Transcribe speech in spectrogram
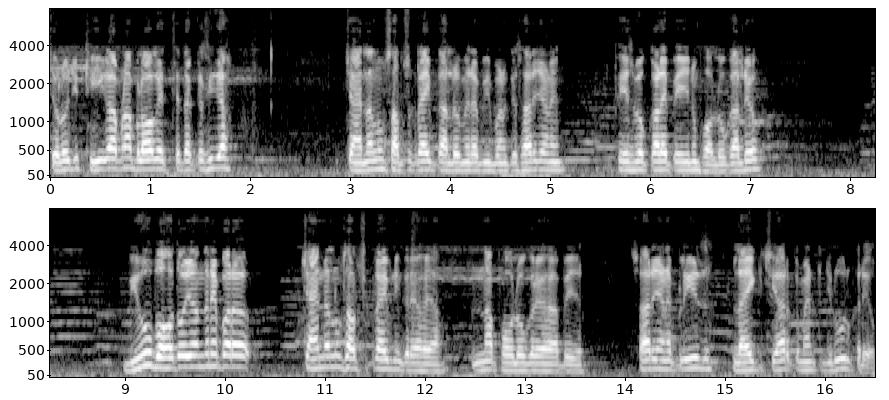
ਚਲੋ ਜੀ, ਠੀਕ ਆ ਆਪਣਾ ਬਲੌਗ ਇੱਥੇ ਤੱਕ ਸੀਗਾ। ਚੈਨਲ ਨੂੰ ਸਬਸਕ੍ਰਾਈਬ ਕਰ ਲਿਓ ਮੇਰਾ ਵੀਰ ਬਣ ਕੇ ਸਾਰੇ ਜਾਣੇ। ਫੇਸਬੁੱਕ ਵਾਲੇ ਪੇਜ ਨੂੰ ਫੋਲੋ ਕਰ ਲਿਓ। ਵਿਊ ਬਹੁਤ ਹੋ ਜਾਂਦੇ ਨੇ, ਪਰ ਚੈਨਲ ਨੂੰ ਸਬਸਕ੍ਰਾਈਬ ਨਹੀਂ ਕਰਿਆ ਹੋਇਆ। ਨਾ ਫੋਲੋ ਕਰਿਆ ਹੋਇਆ ਪੇਜ ਸਾਰੇ ਜਣੇ ਪਲੀਜ਼ ਲਾਈਕ ਸ਼ੇਅਰ ਕਮੈਂਟ ਜਰੂਰ ਕਰਿਓ।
